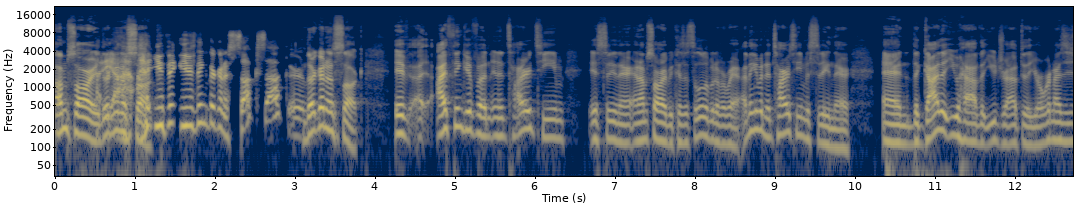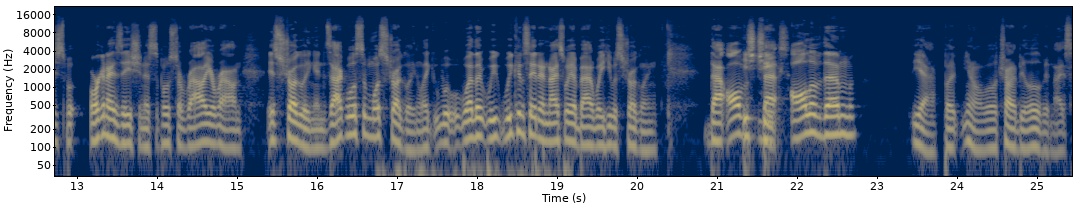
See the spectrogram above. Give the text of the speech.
I'm sorry, they're gonna suck. You think you think they're gonna suck, suck, or they're gonna suck? If I think if an, an, entire team is sitting there, and I'm sorry because it's a little bit of a rant. I think if an entire team is sitting there, and the guy that you have that you drafted that your organization organization is supposed to rally around is struggling, and Zach Wilson was struggling. Like w- whether we we can say it in a nice way, a bad way, he was struggling. That all that all of them yeah, but you know, we'll try to be a little bit nice.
